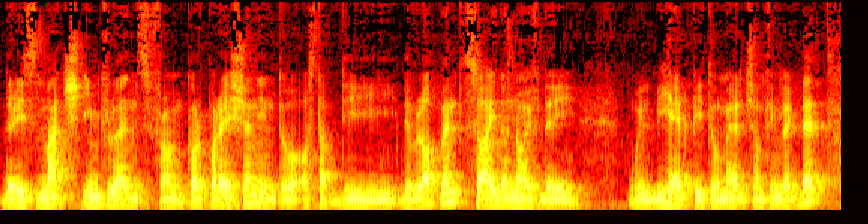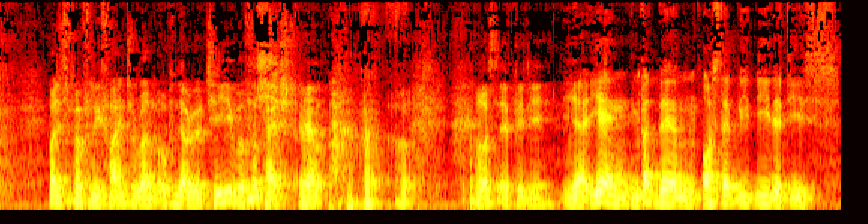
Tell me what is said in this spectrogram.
there is much influence from corporation into hostapd development, so I don't know if they will be happy to merge something like that. But it's perfectly fine to run OpenWRT with a patched Yeah. hostapd. Yeah, yeah. And in fact, the um, hostapd that is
